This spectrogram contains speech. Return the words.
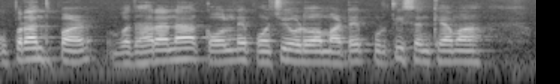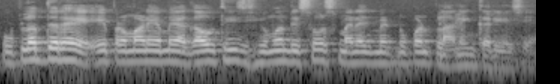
ઉપરાંત પણ વધારાના કોલને પહોંચી વળવા માટે પૂરતી સંખ્યામાં ઉપલબ્ધ રહે એ પ્રમાણે અમે અગાઉથી જ હ્યુમન રિસોર્સ મેનેજમેન્ટનું પણ પ્લાનિંગ કરીએ છીએ.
